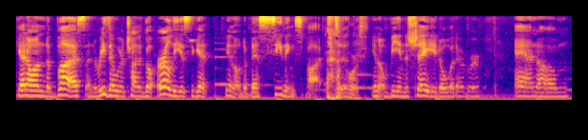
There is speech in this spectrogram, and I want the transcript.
get on the bus, and the reason we were trying to go early is to get you know the best seating spot to you know be in the shade or whatever, and um,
